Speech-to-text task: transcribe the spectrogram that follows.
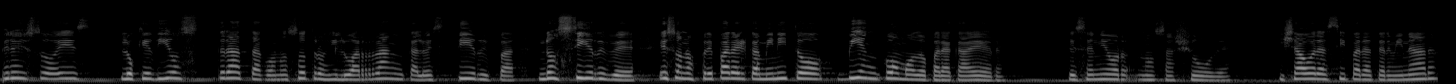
Pero eso es lo que Dios trata con nosotros y lo arranca, lo estirpa, nos sirve. Eso nos prepara el caminito bien cómodo para caer. Que el Señor nos ayude. Y ya ahora sí, para terminar,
